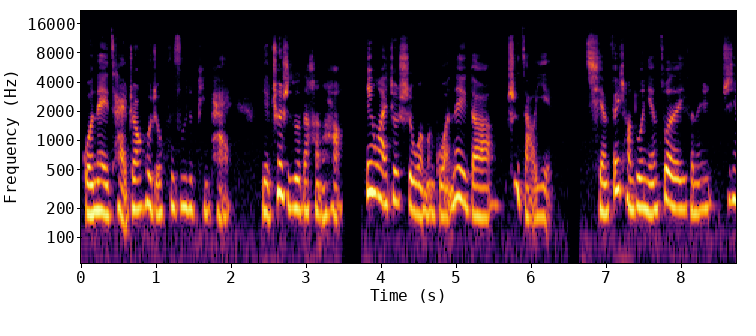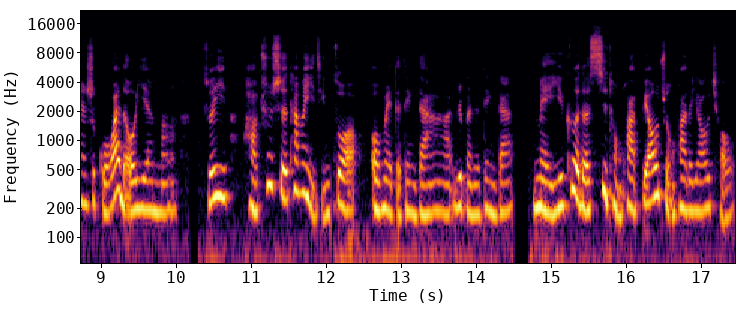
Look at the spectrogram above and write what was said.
国内彩妆或者护肤的品牌，也确实做得很好。另外就是我们国内的制造业，前非常多年做的可能之前是国外的 OEM 嘛，所以好处是他们已经做欧美的订单啊、日本的订单，每一个的系统化、标准化的要求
